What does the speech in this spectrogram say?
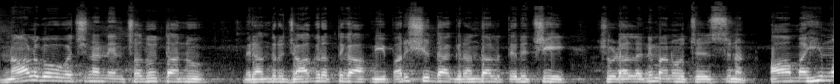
నాలుగవ వచనం నేను చదువుతాను. మీరందరూ జాగ్రత్తగా మీ పరిశుద్ధ గ్రంథాలు తెరిచి చూడాలని మనం చేస్తున్నాను. ఆ మహిమ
